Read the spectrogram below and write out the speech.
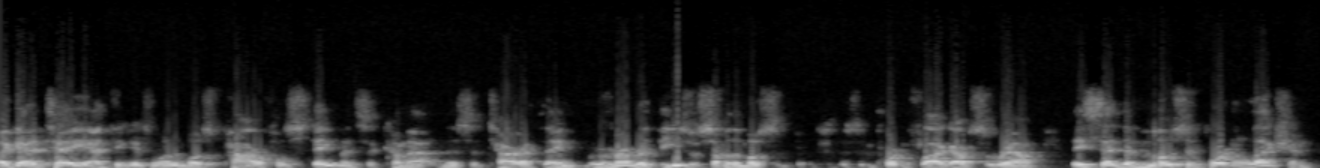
I got to tell you, I think it's one of the most powerful statements that come out in this entire thing. Remember, these are some of the most important flag officers around. They said the most important election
